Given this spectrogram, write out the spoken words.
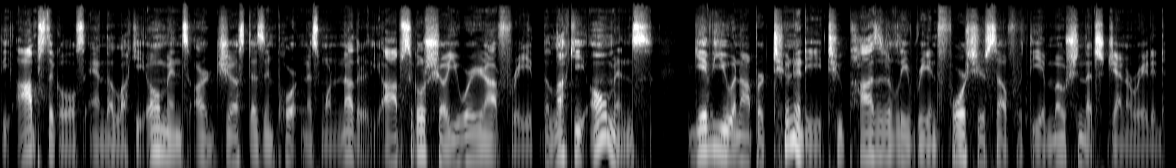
the obstacles and the lucky omens are just as important as one another. The obstacles show you where you're not free. The lucky omens give you an opportunity to positively reinforce yourself with the emotion that's generated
